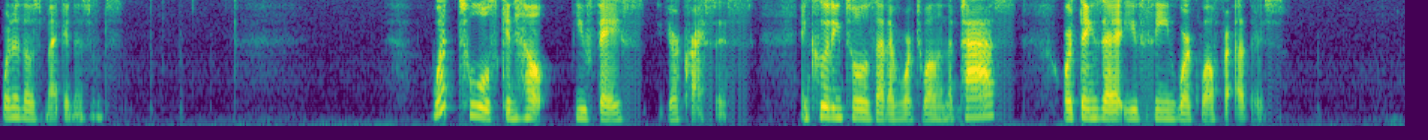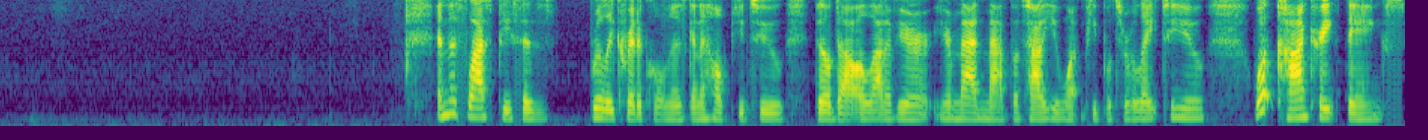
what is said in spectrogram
What are those mechanisms? What tools can help you face your crisis, including tools that have worked well in the past or things that you've seen work well for others? And this last piece is really critical and is going to help you to build out a lot of your your mad map of how you want people to relate to you. What concrete things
